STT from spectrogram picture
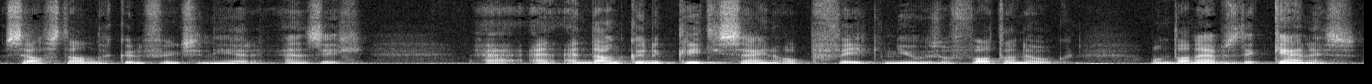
zelfstandig kunnen functioneren en, zich, eh, en, en dan kunnen kritisch zijn op fake news of wat dan ook. Want dan hebben ze de kennis.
